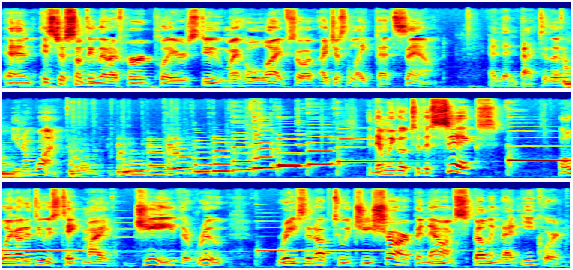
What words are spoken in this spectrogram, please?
And it's just something that I've heard players do my whole life. So I, just like that sound. And then back to the, you know, one. And then we go to the six. All I got to do is take my G, the root, raise it up to a G sharp, and now I'm spelling that E chord.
